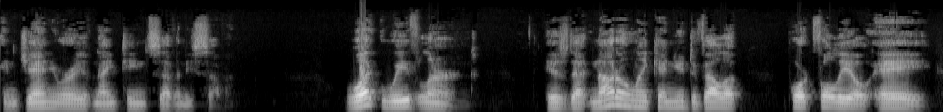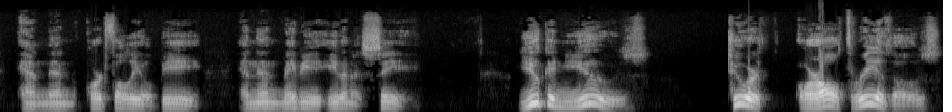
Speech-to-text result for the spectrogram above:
in January of 1977. What we've learned is that not only can you develop portfolio A and then portfolio B, and then maybe even a C. You can use two or, or all three of those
